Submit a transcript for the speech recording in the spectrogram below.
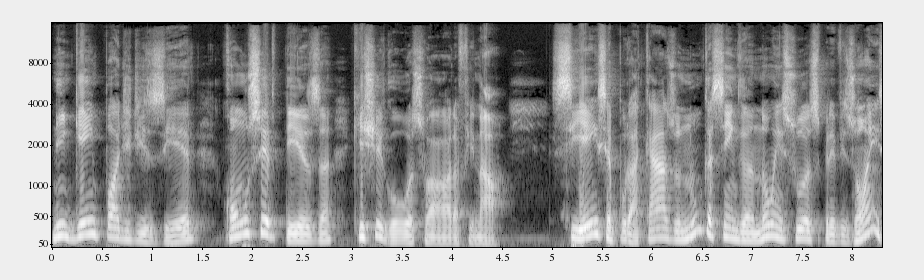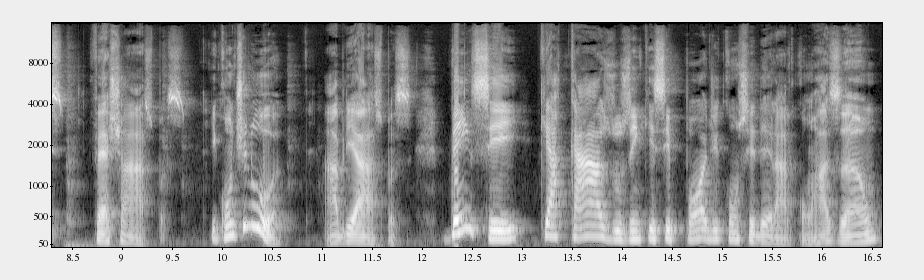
ninguém pode dizer com certeza que chegou a sua hora final. Ciência, por acaso, nunca se enganou em suas previsões? Fecha aspas. E continua, abre aspas, bem sei que há casos em que se pode considerar com razão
